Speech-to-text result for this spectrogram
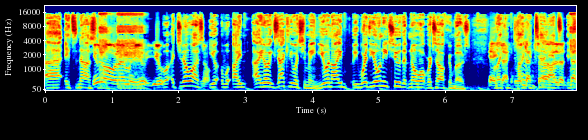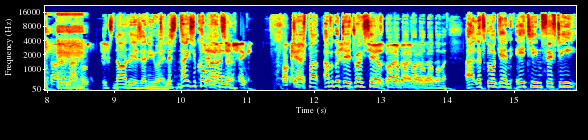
Uh, it's not. you know what I mean. You you. Well, do you know what? No. You, I, I know exactly what you mean. You and I, we're the only two that know what we're talking about. But I can- Exactly. I That's tell all you it's, that's all matters. it's not his anyway. Listen, thanks for coming on, sir. Okay. Cheers, pal. Have a good day. Drive safe. Cheers, bye, bye, bye, bye, bye. Uh, let's go again. 1850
